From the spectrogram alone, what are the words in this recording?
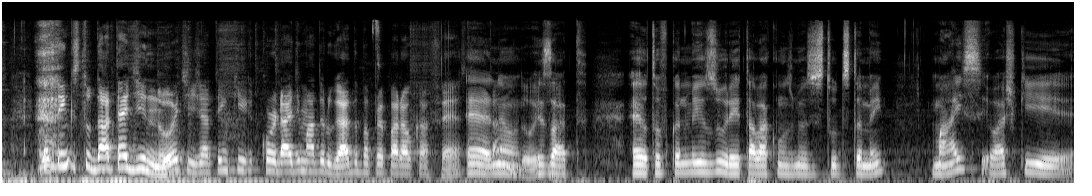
já tem que estudar até de noite, já tem que acordar de madrugada para preparar o café. é, tá não, doido. exato. É, eu tô ficando meio zureta lá com os meus estudos também. Mas eu acho que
